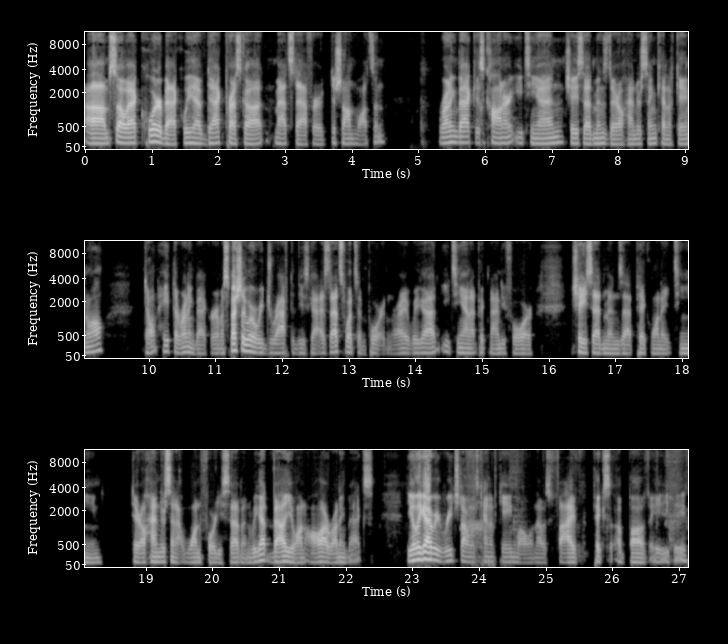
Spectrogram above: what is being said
Um, so at quarterback, we have Dak Prescott, Matt Stafford, Deshaun Watson. Running back is Conner, Etienne, Chase Edmonds, Darrell Henderson, Kenneth Gainwell. Don't hate the running back room, especially where we drafted these guys. That's what's important, right? We got Etienne at pick 94, Chase Edmonds at pick 118, Darrell Henderson at 147. We got value on all our running backs. The only guy we reached on was Kenneth Gainwell, and that was five picks above ADP.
